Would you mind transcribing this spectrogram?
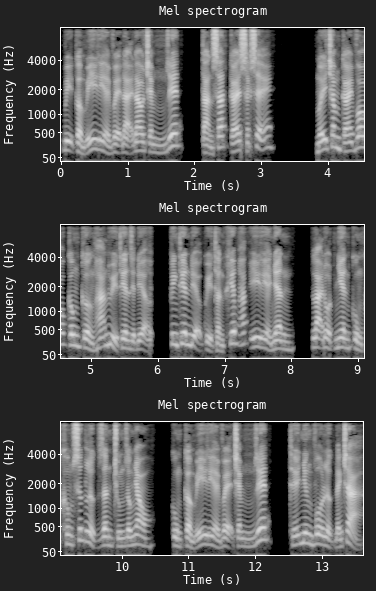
bị cẩm y hề vệ đại đao chém giết, tàn sát cái sạch sẽ. Mấy trăm cái võ công cường hãn hủy thiên diệt địa, kinh thiên địa quỷ thần khiếp hắc y hề nhân, lại đột nhiên cùng không sức lực dân chúng giống nhau, cùng cẩm y hề vệ chém giết, thế nhưng vô lực đánh trả.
